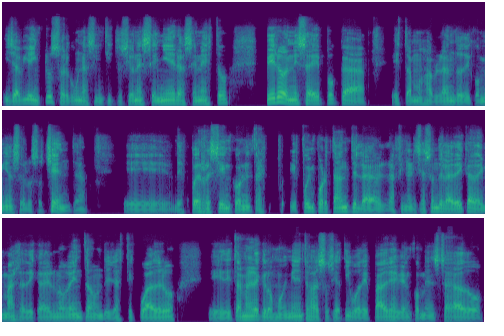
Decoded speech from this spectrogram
y ya había incluso algunas instituciones señeras en esto, pero en esa época estamos hablando de comienzo de los 80. Eh, después recién con el, fue importante la, finalización de la década y más la década del 90, donde ya este cuadro, eh, de tal manera que los movimientos asociativos de padres habían comenzado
